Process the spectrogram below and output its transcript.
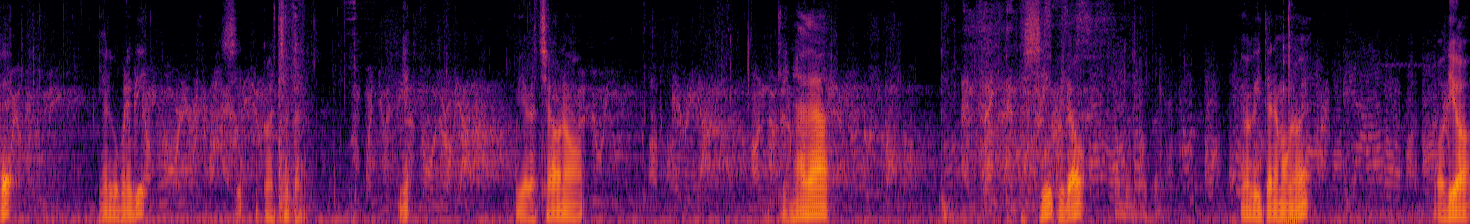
¿Eh? ¿Y algo por aquí? Sí, acabar chatar Bien. Voy agachado, no. Aquí nada. Sí, cuidado. Creo que aquí tenemos uno, ¿eh? Oh, Dios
